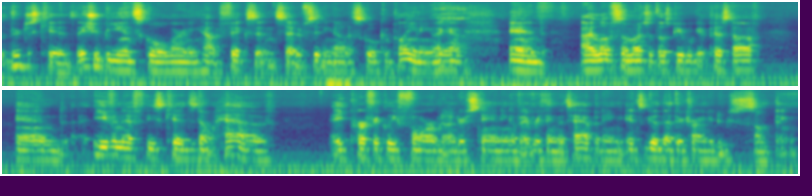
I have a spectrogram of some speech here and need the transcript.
they're just kids. They should be in school learning how to fix it instead of sitting out of school complaining. That kind Yeah. and i love so much that those people get pissed off. And even if these kids don't have a perfectly formed understanding of everything that's happening it's good that they're trying to do something.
